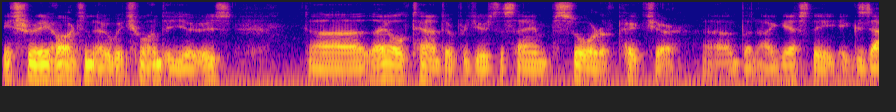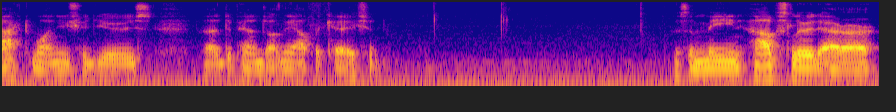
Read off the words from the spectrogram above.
It's really hard to know which one to use. they all tend to produce the same sort of picture, but I guess the exact one you should use depends on the application. There's a mean absolute error,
